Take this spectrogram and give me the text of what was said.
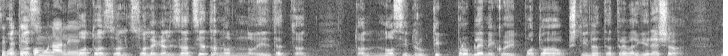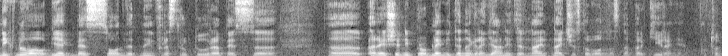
сите тие комунали. Потоа со, со легализацијата, но, но видите, тоа тоа носи друг тип проблеми кои потоа општината треба да ги решава. Никнува објект без соодветна инфраструктура, без а, а, решени проблемите на граѓаните, нај, најчесто во однос на паркирање. Потоа,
